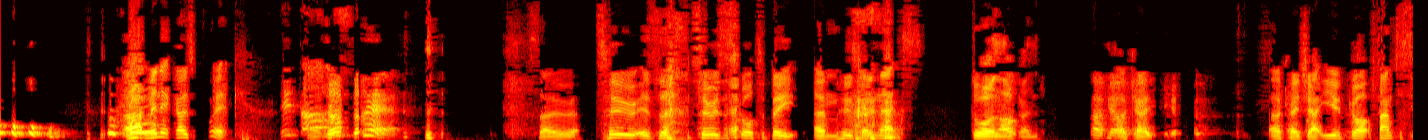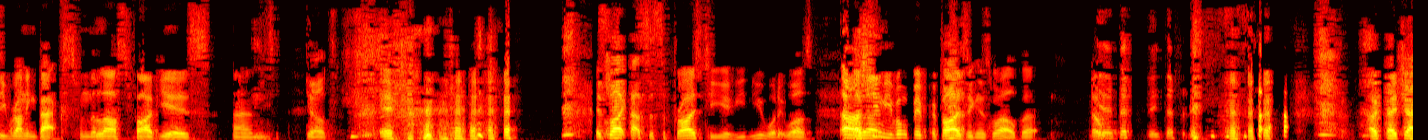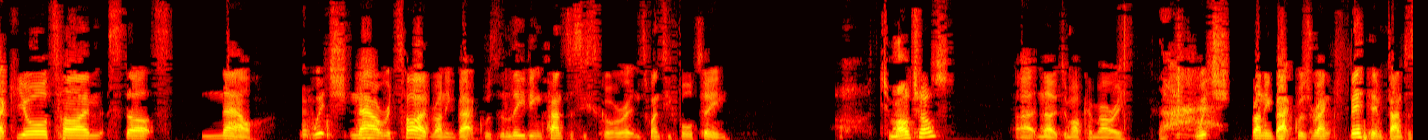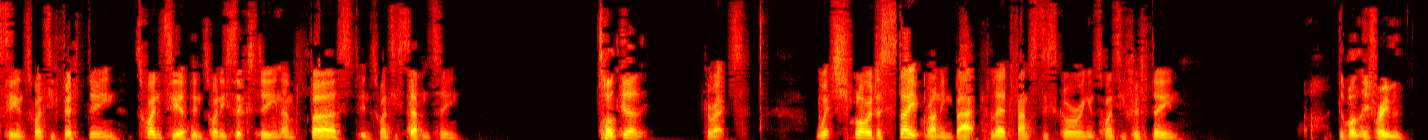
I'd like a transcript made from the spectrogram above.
That minute goes quick. it Uh, does. Doesn't it? So two is a two is a score to beat. Um, who's going next? Go on, I'll go. Okay, Okay. okay. Okay, Jack, you've got fantasy running backs from the last five years, and God. if it's like that's a surprise to you, you knew what it was. Oh, I no. assume you've all been revising as well, but Yeah, definitely, definitely. okay, Jack, your time starts now. Which now retired running back was the leading fantasy scorer in 2014? Jamaal Charles? Uh, no, DeMarco Murray. Which running back was ranked fifth in fantasy in 2015, 20th in 2016, and first in 2017? Todd Gurley. Correct. Which Florida State running back led fantasy scoring in 2015? Devonta Freeman.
